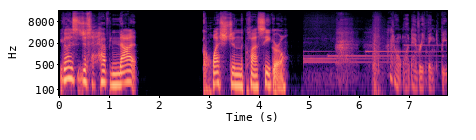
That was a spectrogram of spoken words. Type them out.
You guys just have not questioned the Class C girl. I don't want everything to be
